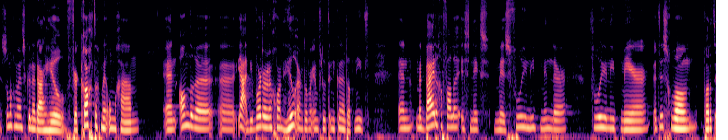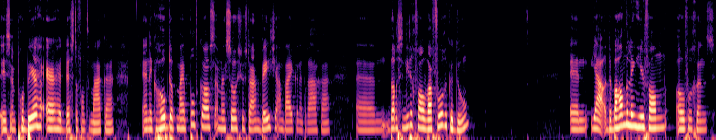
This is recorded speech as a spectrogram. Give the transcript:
sommige mensen kunnen daar heel veerkrachtig mee omgaan. En anderen, uh, ja, die worden er gewoon heel erg door beïnvloed en die kunnen dat niet. En met beide gevallen is niks mis. Voel je niet minder, voel je niet meer. Het is gewoon wat het is. En probeer er het beste van te maken. En ik hoop dat mijn podcast en mijn socials daar een beetje aan bij kunnen dragen. Um, dat is in ieder geval waarvoor ik het doe. En ja, de behandeling hiervan, overigens,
